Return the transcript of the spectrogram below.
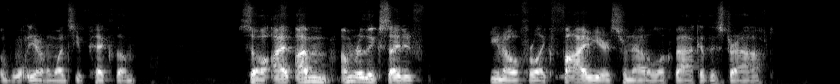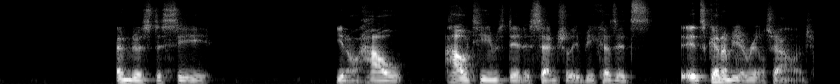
of you know once you pick them. So I I'm I'm really excited you know, for like five years from now to look back at this draft and just to see, you know, how how teams did essentially because it's it's going to be a real challenge.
